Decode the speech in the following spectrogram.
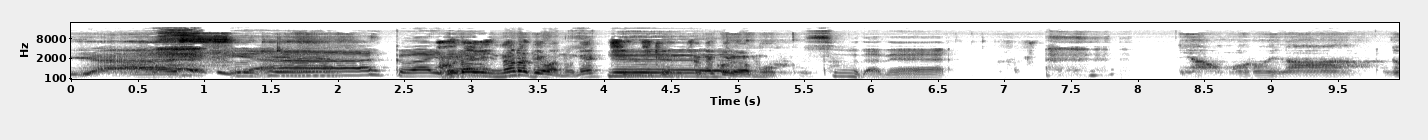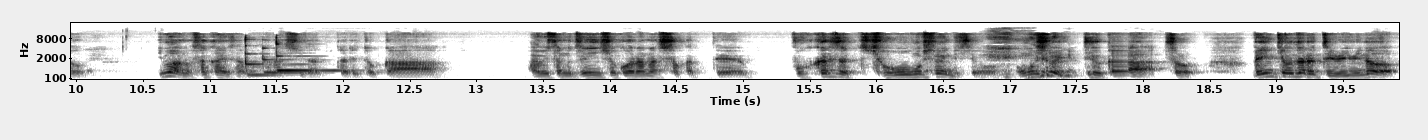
いやー、すいげえ。やー怖いオフラインねならではのね、新事件ですよね、ねこれはもう。そうだね。いや、おもろいな。でも、今の酒井さんの話だったりとか、安倍さんの前職の話とかって、僕からしたら超面白いんですよ。面白いっていうか、その、勉強になるっていう意味の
